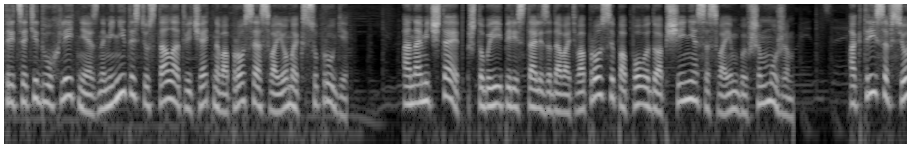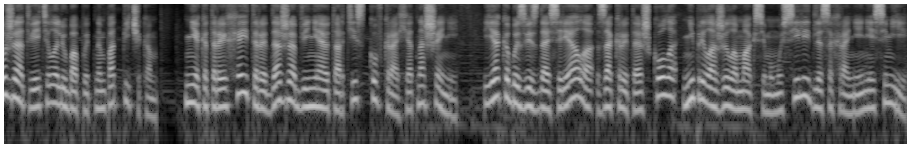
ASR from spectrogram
32-летняя знаменитость устала отвечать на вопросы о своем экс-супруге. Она мечтает, чтобы ей перестали задавать вопросы по поводу общения со своим бывшим мужем. Актриса все же ответила любопытным подписчикам. Некоторые хейтеры даже обвиняют артистку в крахе отношений. Якобы звезда сериала «Закрытая школа» не приложила максимум усилий для сохранения семьи.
